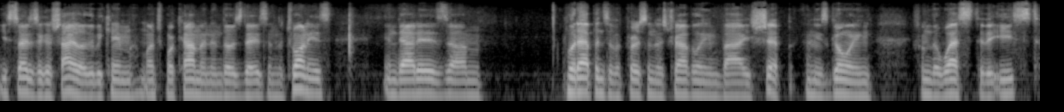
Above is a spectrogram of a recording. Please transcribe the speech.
Yisraelic Shaila that became much more common in those days in the 20s, and that is um, what happens if a person is traveling by ship and he's going from the west to the east.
